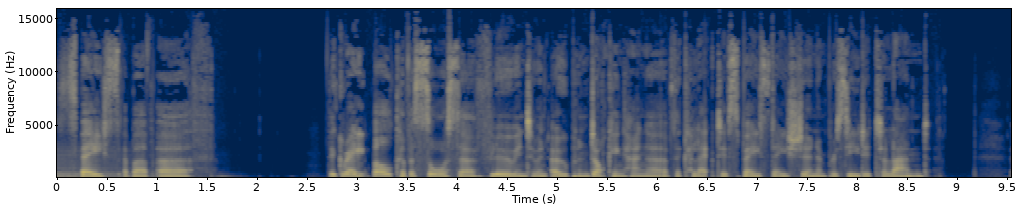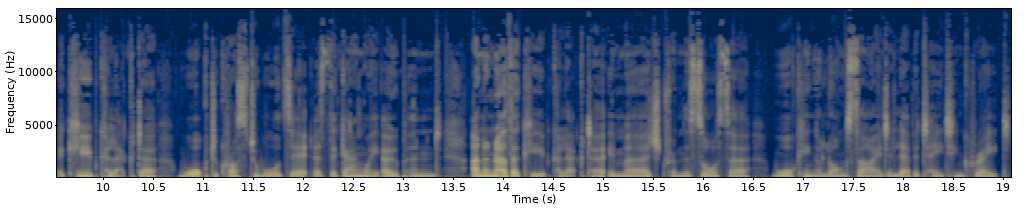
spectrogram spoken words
Space above Earth. The great bulk of a saucer flew into an open docking hangar of the collective space station and proceeded to land. A cube collector walked across towards it as the gangway opened, and another cube collector emerged from the saucer, walking alongside a levitating crate.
